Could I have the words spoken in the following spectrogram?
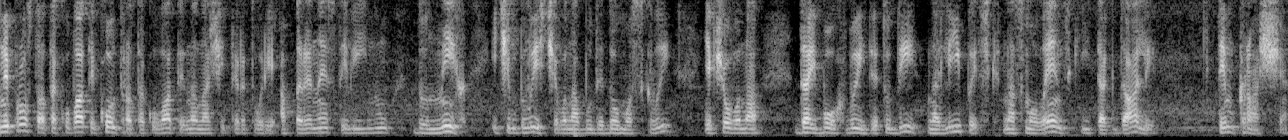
Не просто атакувати, контратакувати на нашій території, а перенести війну до них. І чим ближче вона буде до Москви, якщо вона, дай Бог, вийде туди, на Ліпецьк, на Смоленськ і так далі, тим краще.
